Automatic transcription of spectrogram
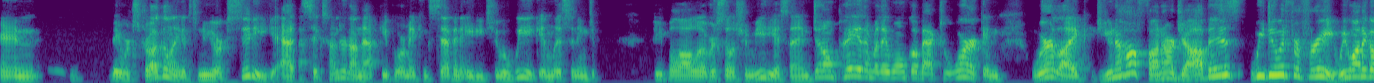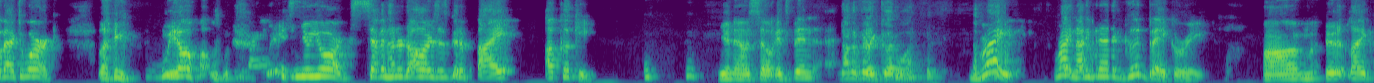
And they were struggling. It's new york city. You add 600 on that people are making 782 a week and listening to people all over social media saying don't pay them or they won't go back to work. And we're like do you know how fun our job is? We do it for free. We want to go back to work. Like we don't it's new york. $700 is going to buy a cookie. You know so it's been Not a very good one. right right not even at a good bakery. Um it- like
